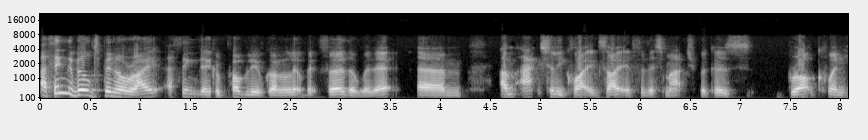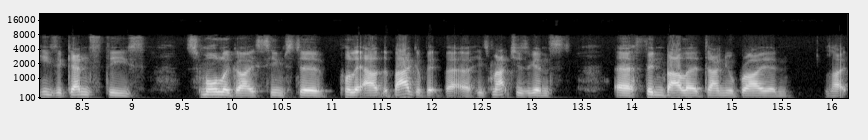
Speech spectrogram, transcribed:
I think the build's been all right. I think they could probably have gone a little bit further with it. Um, I'm actually quite excited for this match because Brock, when he's against these smaller guys, seems to pull it out the bag a bit better. His matches against uh, Finn Balor, Daniel Bryan, like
